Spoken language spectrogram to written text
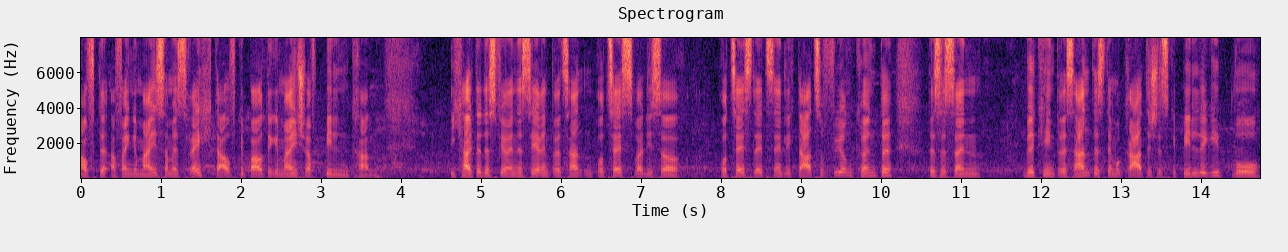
auf, de, auf ein gemeinsames Recht aufgebaute Gemeinschaft bilden kann. Ich halte das für einen sehr interessanten Prozess, weil dieser Prozess letztendlich dazu führen könnte, dass es ein wirklich interessantes demokratisches Gebilde gibt, wo,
